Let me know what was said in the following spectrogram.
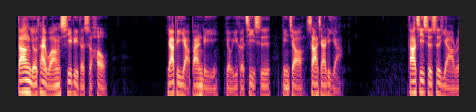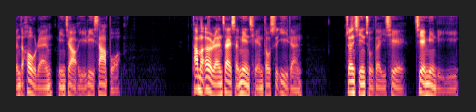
当犹太王希律的时候，亚比亚班里有一个祭司，名叫撒迦利亚，他其实是亚伦的后人，名叫以利沙伯。他们二人在神面前都是异人，遵行主的一切诫命礼仪，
